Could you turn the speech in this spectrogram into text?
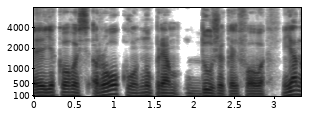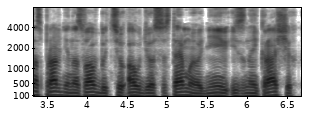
е, якогось року, ну прям дуже кайфово. Я насправді назвав би цю аудіосистему однією із найкращих,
